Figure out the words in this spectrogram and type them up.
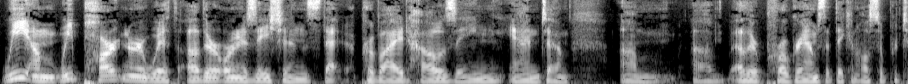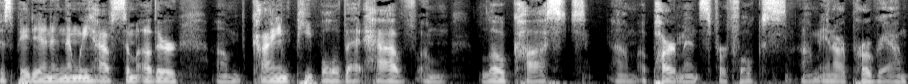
we um we partner with other organizations that provide housing and um, um, uh, other programs that they can also participate in, and then we have some other um, kind people that have um, low cost um, apartments for folks um, in our program.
